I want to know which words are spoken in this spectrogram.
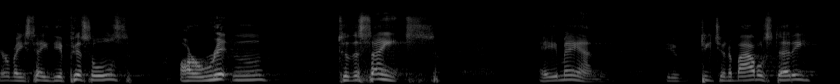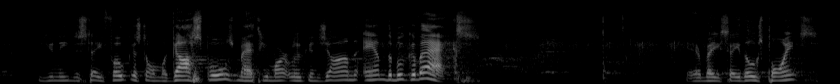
Everybody say the epistles are written to the saints. Amen. If you're teaching a Bible study you need to stay focused on the Gospels Matthew, Mark, Luke, and John, and the book of Acts. Everybody say those points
